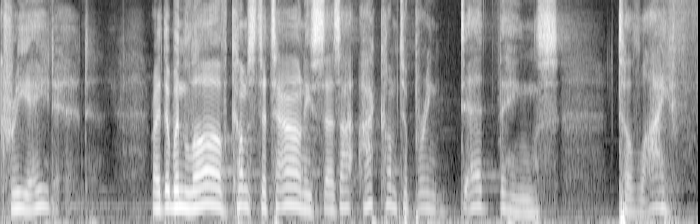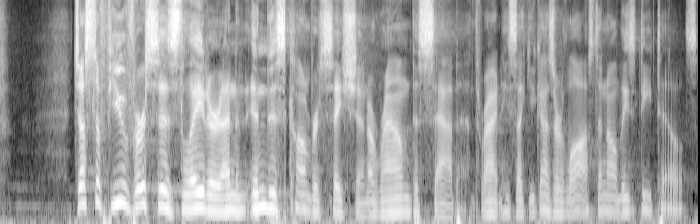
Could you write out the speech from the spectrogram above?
created. Right? That when love comes to town, he says, I, I come to bring dead things to life. Just a few verses later, and in this conversation around the Sabbath, right? He's like, You guys are lost in all these details.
